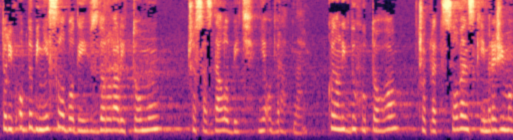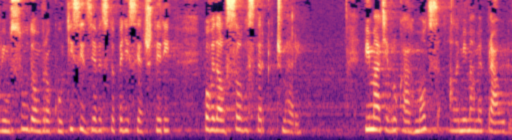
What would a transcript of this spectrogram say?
ktorí v období neslobody vzdorovali tomu, čo sa zdalo byť neodvratné. Konali v duchu toho, čo pred slovenským režimovým súdom v roku 1954 povedal Sylvester Krčmery. Vy máte v rukách moc, ale my máme pravdu.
